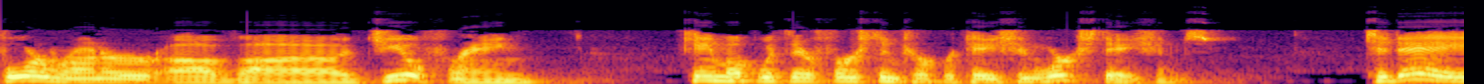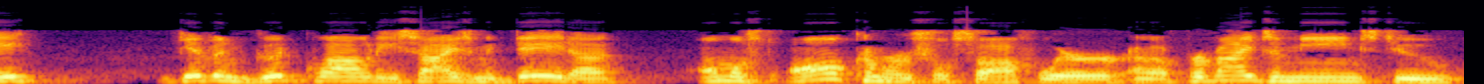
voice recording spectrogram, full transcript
forerunner of uh, GeoFrame came up with their first interpretation workstations. Today, given good quality seismic data, almost all commercial software uh, provides a means to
